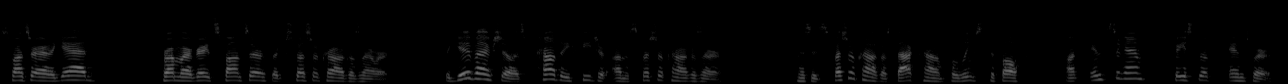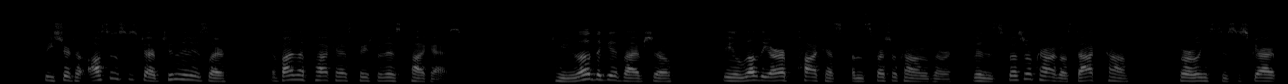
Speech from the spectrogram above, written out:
sponsor ad again from our great sponsor, the Special Chronicles Network. The Give Back Show is proud to be featured on the Special Chronicles Network. Visit specialchronicles.com for links to follow on Instagram, Facebook, and Twitter. Be sure to also subscribe to the newsletter and find the podcast page for this podcast. If you love the Give Vibe Show, then you'll love the art podcast on the Special Chronicles Network. Visit specialchronicles.com for links to subscribe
